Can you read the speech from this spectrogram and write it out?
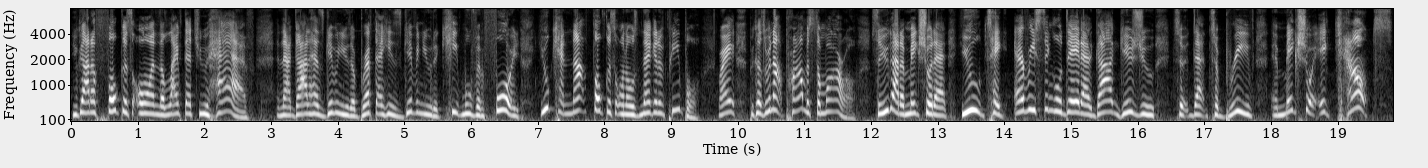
You got to focus on the life that you have and that God has given you, the breath that He's given you to keep moving forward. You cannot focus on those negative people, right? Because we're not promised tomorrow. So you got to make sure that you take every single day that God gives you to that to breathe and make sure it counts.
